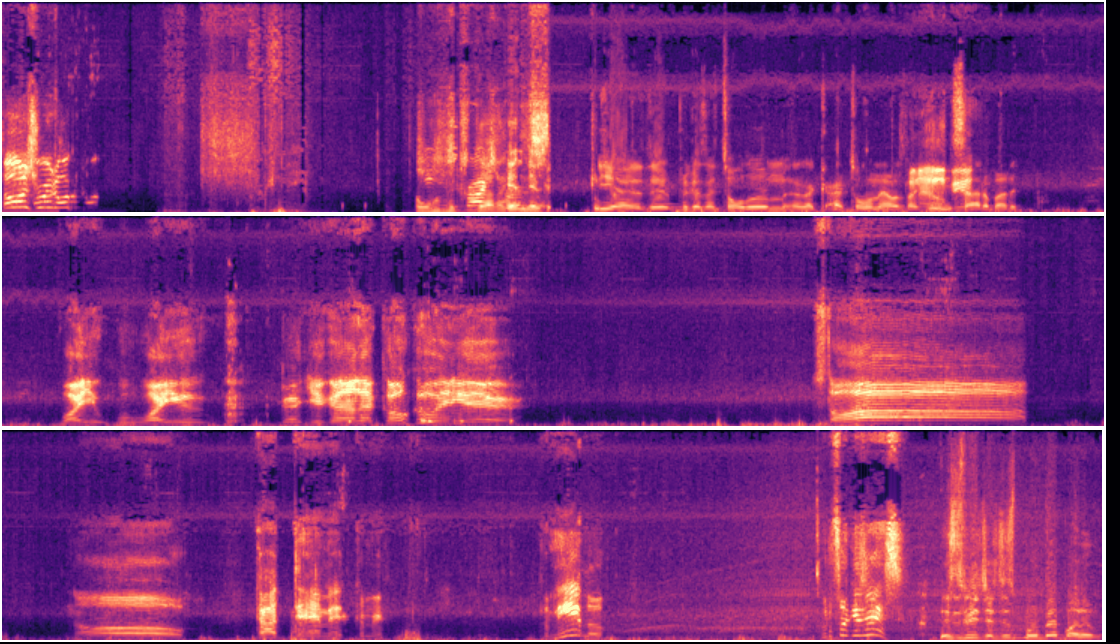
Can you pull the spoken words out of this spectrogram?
Oh, it's Roadhog! I want Jesus to Christ, die. man. Yeah, because I told him, and like I told him I was like Can I really help you? sad about it. Why you? Why you? You gonna let Coco in here. Stop! No! God damn it! Come here. Come here, Lo. What the fuck is this? This bitch I just pulled up on him.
